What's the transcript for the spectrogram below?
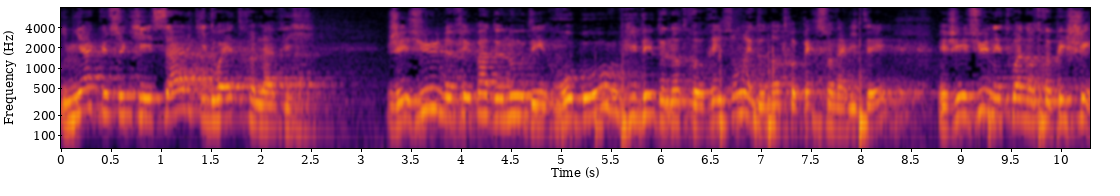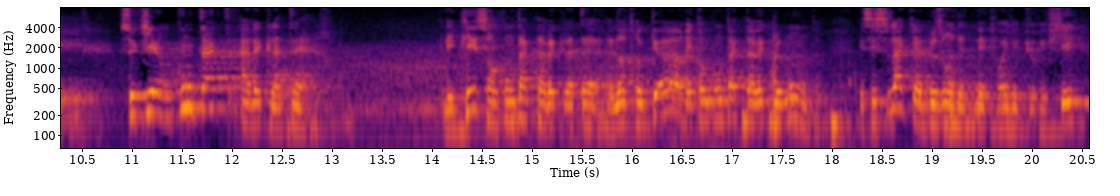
Il n'y a que ce qui est sale qui doit être lavé. Jésus ne fait pas de nous des robots vidés de notre raison et de notre personnalité, mais Jésus nettoie notre péché, ce qui est en contact avec la terre. Les pieds sont en contact avec la terre et notre cœur est en contact avec le monde. Et c'est cela qui a besoin d'être nettoyé, purifié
